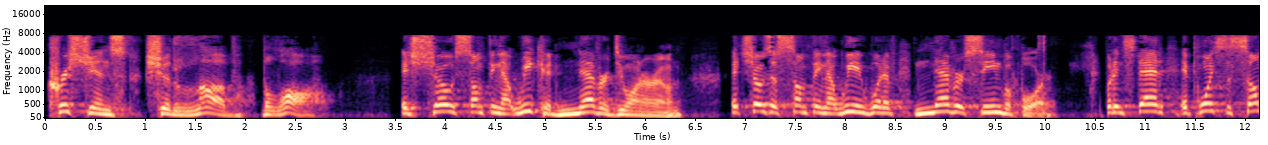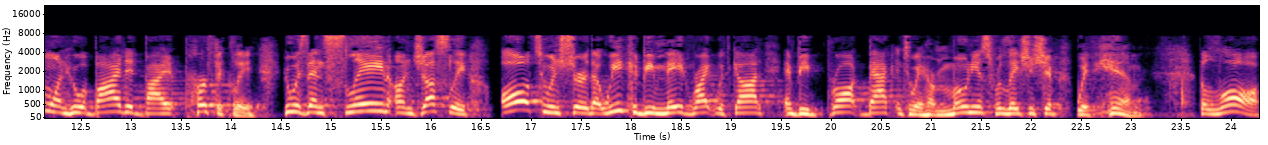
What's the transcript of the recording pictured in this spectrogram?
Christians should love the law. It shows something that we could never do on our own. It shows us something that we would have never seen before. But instead, it points to someone who abided by it perfectly, who was then slain unjustly, all to ensure that we could be made right with God and be brought back into a harmonious relationship with Him. The law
